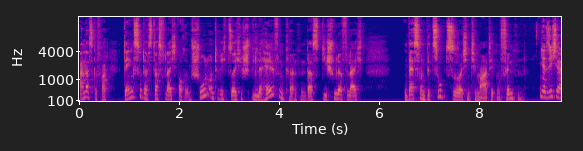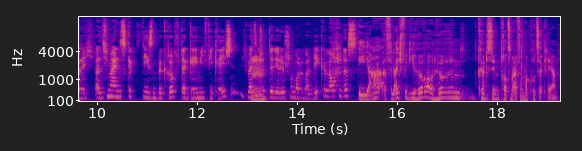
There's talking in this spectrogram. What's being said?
anders gefragt, denkst du, dass das vielleicht auch im Schulunterricht solche Spiele helfen könnten, dass die Schüler vielleicht einen besseren Bezug zu solchen Thematiken finden? Ja, sicherlich. Also ich meine, es gibt diesen Begriff der Gamification. Ich weiß nicht, ob der dir schon mal über den Weg gelaufen ist. Ja, vielleicht für die Hörer und Hörerinnen könntest du ihn trotzdem einfach mal kurz erklären.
